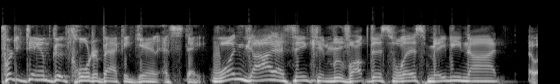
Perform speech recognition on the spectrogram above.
pretty damn good quarterback again at state. One guy I think can move up this list, maybe not. uh,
